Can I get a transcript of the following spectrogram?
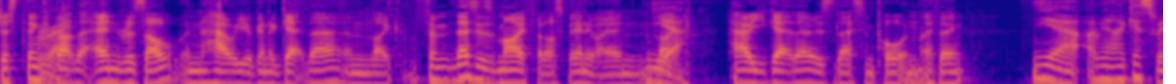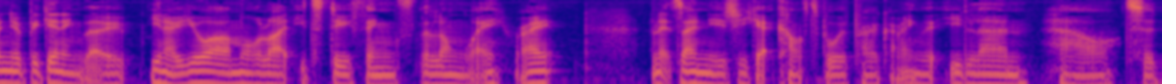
Just think Right. about the end result and how you're going to get there. And like, from, this is my philosophy anyway. And like, Yeah. how you get there is less important, I think. Yeah, I mean, I guess when you're beginning, though, you know, you are more likely to do things the long way, right? And it's only as you get comfortable with programming that you learn how to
